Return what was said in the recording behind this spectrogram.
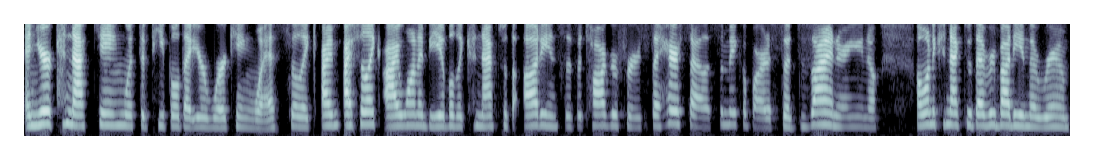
and you're connecting with the people that you're working with so like i i feel like i want to be able to connect with the audience the photographers the hairstylist the makeup artist the designer you know i want to connect with everybody in the room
